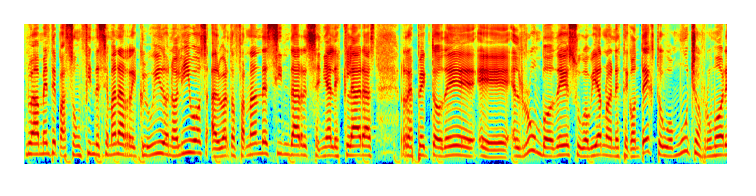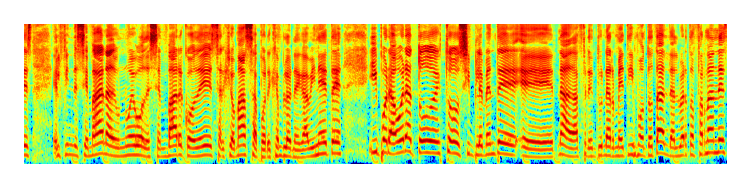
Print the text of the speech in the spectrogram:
Nuevamente pasó un fin de semana recluido en Olivos, Alberto Fernández, sin dar señales claras respecto de eh, el rumbo de su gobierno en este contexto. Hubo muchos rumores el fin de semana de un nuevo desembarco de Sergio Massa, por ejemplo, en el gabinete. Y por ahora todo esto simplemente, eh, nada, frente a un hermetismo total de Alberto Fernández,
